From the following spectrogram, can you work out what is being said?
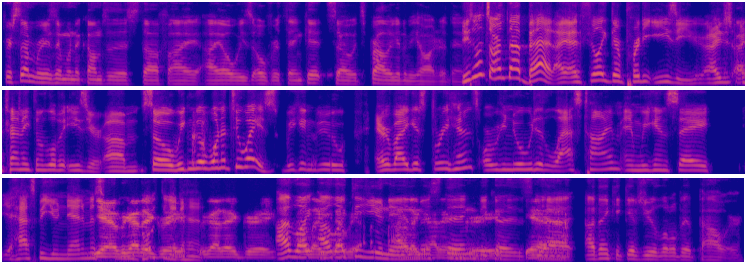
for some reason when it comes to this stuff I I always overthink it so it's probably gonna be harder than These ones aren't that bad. I, I feel like they're pretty easy. I just I try to make them a little bit easier. Um, so we can go one of two ways. We can do everybody gets three hints, or we can do what we did last time, and we can say it has to be unanimous. Yeah, we gotta both to get agree. We gotta agree. I like I that like the I like unanimous gotta thing agree. because yeah. I think it gives you a little bit of power.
